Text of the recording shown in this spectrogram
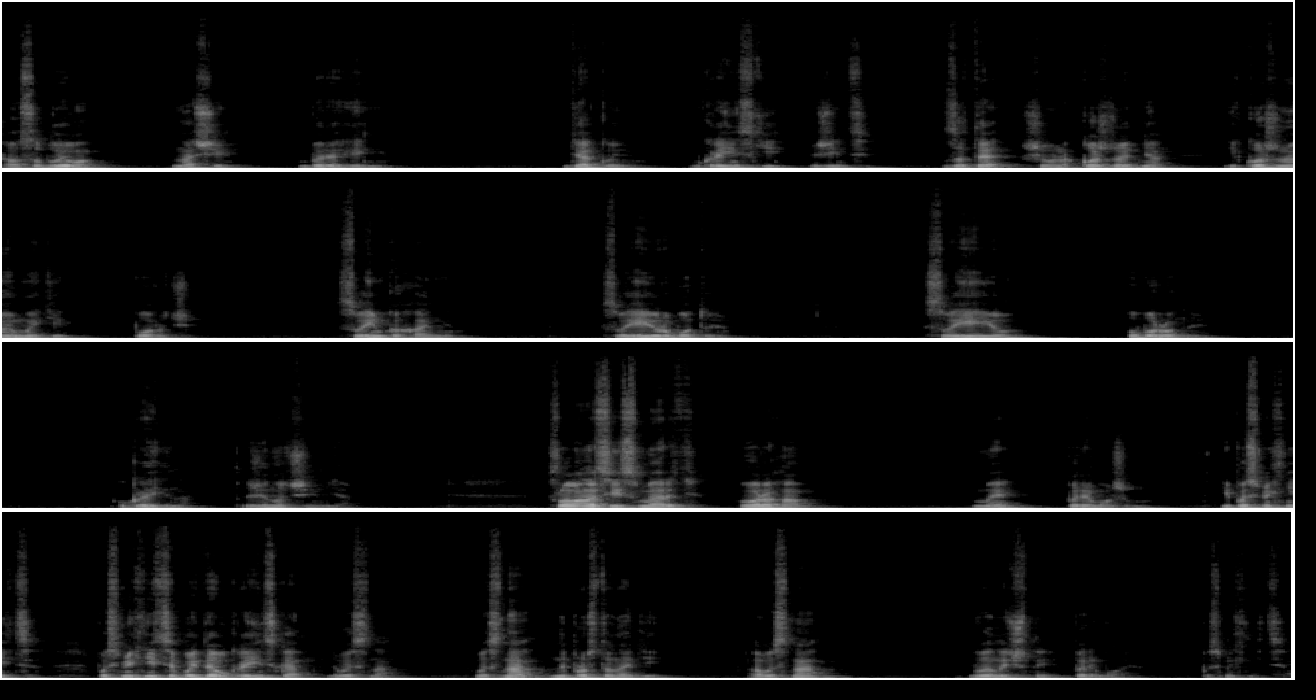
а особливо наші берегині. Дякую українській жінці за те, що вона кожного дня і кожної миті поруч своїм коханням, своєю роботою, своєю обороною. Україна, жіноче ім'я. Слава нації смерть ворогам. Ми переможемо. І посміхніться. Посміхніться, бо йде українська весна. Весна не просто надій, а весна величної перемоги. Посміхніться.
